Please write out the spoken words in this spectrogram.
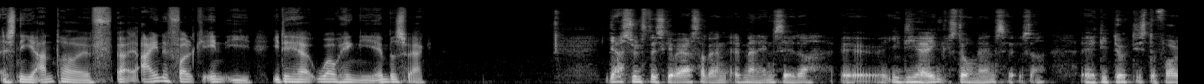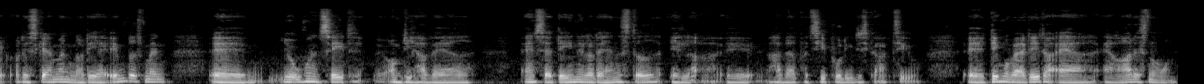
at snige andre øh, øh, egne folk ind i, i det her uafhængige embedsværk? Jeg synes, det skal være sådan, at man ansætter øh, i de her enkeltstående ansættelser øh, de dygtigste folk, og det skal man, når det er embedsmænd, øh, jo uanset om de har været ansat det ene eller det andet sted, eller øh, har været partipolitisk aktive. Øh, det må være det, der er, er rettesnoren.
